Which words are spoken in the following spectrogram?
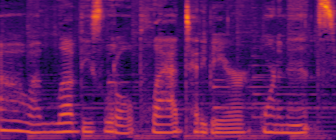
Oh, I love these little plaid teddy bear ornaments.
